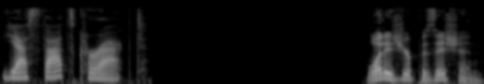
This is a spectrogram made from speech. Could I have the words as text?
Yes, that's correct. What is your position?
